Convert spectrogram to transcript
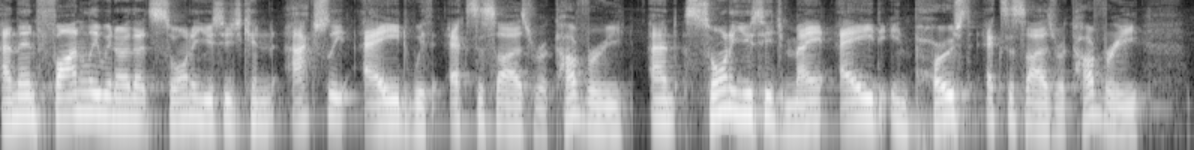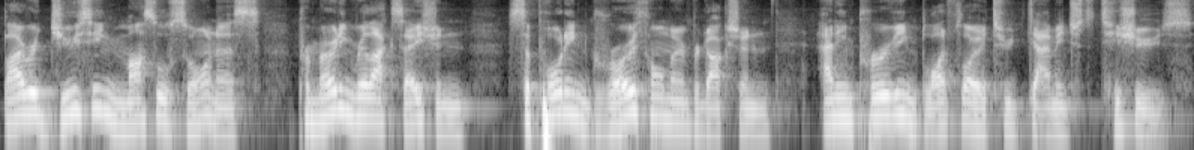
And then finally, we know that sauna usage can actually aid with exercise recovery, and sauna usage may aid in post exercise recovery by reducing muscle soreness, promoting relaxation, supporting growth hormone production, and improving blood flow to damaged tissues.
